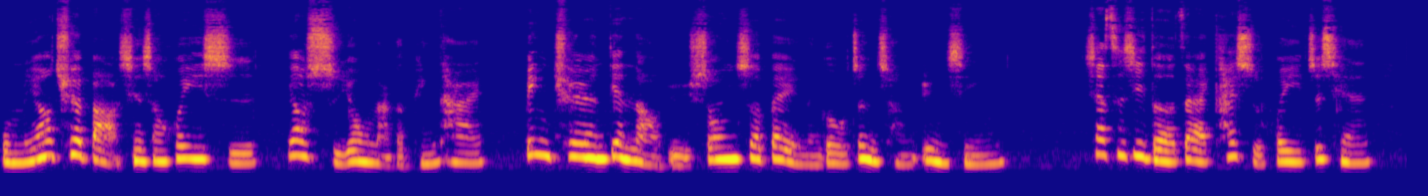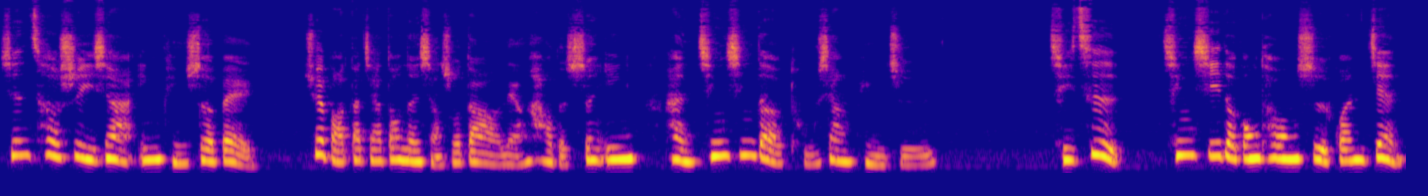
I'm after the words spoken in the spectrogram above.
我们要确保线上会议时要使用哪个平台，并确认电脑与收音设备能够正常运行。下次记得在开始会议之前，先测试一下音频设备。确保大家都能享受到良好的声音和清新的图像品质。其次，清晰的沟通是关键。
